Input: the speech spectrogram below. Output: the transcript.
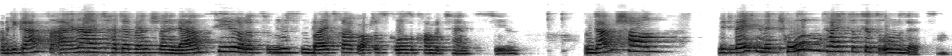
Aber die ganze Einheit hat eventuell ein Lernziel oder zumindest einen Beitrag auf das große Kompetenzziel. Und dann schauen, mit welchen Methoden kann ich das jetzt umsetzen?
